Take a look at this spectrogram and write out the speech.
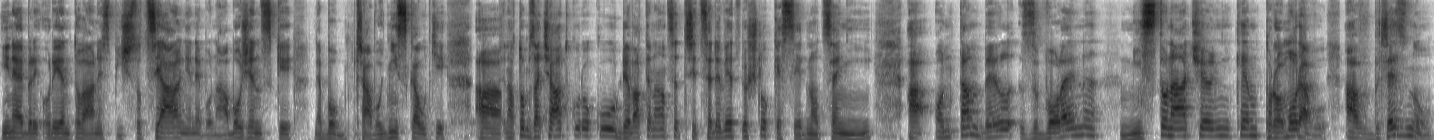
jiné byly orientovány spíš sociálně nebo nábožensky, nebo třeba vodní skauti. A na tom začátku roku 1939 došlo ke sjednocení a on tam byl zvolen místonáčelníkem pro Moravu. A v březnu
